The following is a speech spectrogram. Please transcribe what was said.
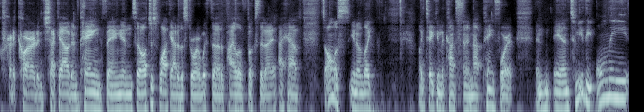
credit card and checkout and paying thing and so i'll just walk out of the store with uh, the pile of books that I, I have it's almost you know like like taking the content and not paying for it. And and to me, the only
